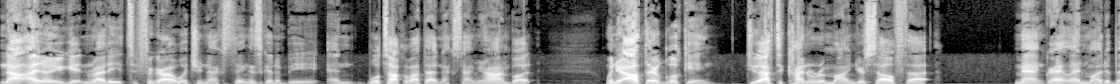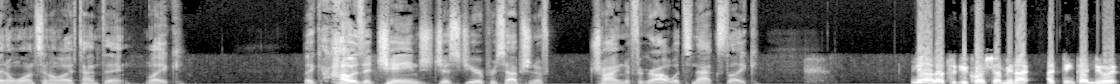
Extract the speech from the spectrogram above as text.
Now I know you're getting ready to figure out what your next thing is going to be, and we'll talk about that next time you're on. But when you're out there looking, do you have to kind of remind yourself that, man, Grantland might have been a once in a lifetime thing? Like, like how has it changed just your perception of trying to figure out what's next? Like, Yeah, that's a good question. I mean, I I think I knew it.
